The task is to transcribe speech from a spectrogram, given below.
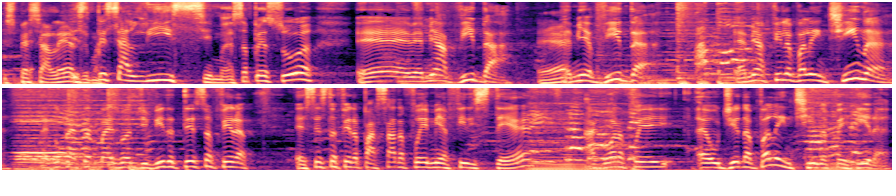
Especialésima. Especialíssima. Essa pessoa é, é minha vida. É. minha vida. É minha filha Valentina. Tá completando mais um ano de vida. Terça-feira É, Sexta-feira passada foi a minha filha Esther. Agora foi é, o dia da Valentina Parabéns. Ferreira.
